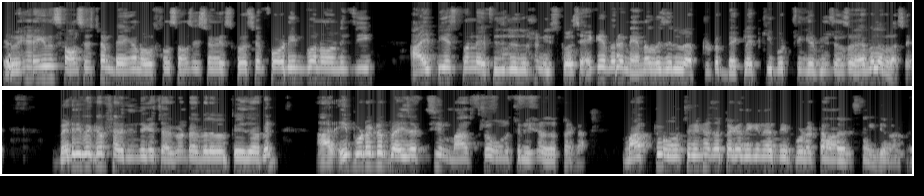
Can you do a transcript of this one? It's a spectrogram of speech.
এবং এখানে কিন্তু sound system Bang and sound system use করেছে। Fourteen point one inch IPS panel FSD resolution use করেছে। একেবারে ন্যানো ভেজেল ল্যাপটপটা backlight keyboard fingerprint sensor available আছে। ব্যাটারি ব্যাকআপ সাড়ে তিন থেকে চার ঘণ্টা অ্যাভেলেবল পেয়ে যাবেন। আর এই প্রোডাক্টের প্রাইস রাখছি মাত্র উনচল্লিশ হাজার টাকা। মাত্র উনচল্লিশ হাজার টাকা দিয়ে কিন্তু আপনি এই প্রোডাক্টটা আমাদের কাছে নিতে পারবেন।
